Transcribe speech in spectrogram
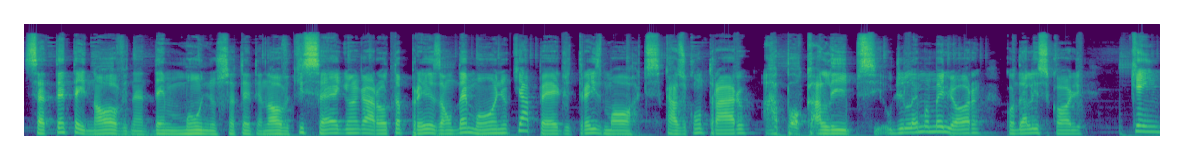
79, né? Demônio 79, que segue uma garota presa a um demônio que a pede três mortes. Caso contrário, apocalipse. O dilema melhora quando ela escolhe quem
